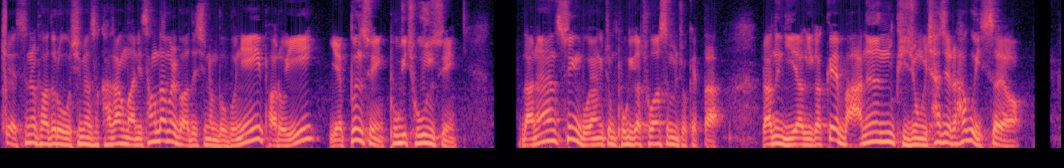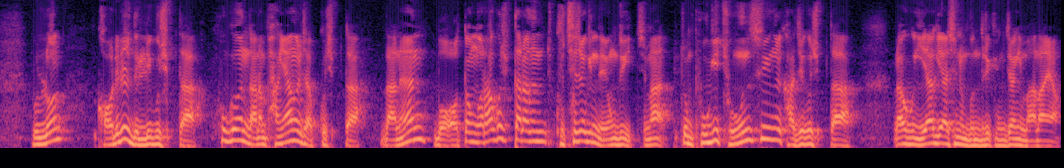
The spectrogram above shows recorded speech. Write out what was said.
저 레슨을 받으러 오시면서 가장 많이 상담을 받으시는 부분이 바로 이 예쁜 스윙, 보기 좋은 스윙. 나는 스윙 모양이 좀 보기가 좋았으면 좋겠다. 라는 이야기가 꽤 많은 비중을 차지를 하고 있어요. 물론, 거리를 늘리고 싶다. 혹은 나는 방향을 잡고 싶다. 나는 뭐 어떤 걸 하고 싶다라는 구체적인 내용도 있지만, 좀 보기 좋은 스윙을 가지고 싶다. 라고 이야기하시는 분들이 굉장히 많아요.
